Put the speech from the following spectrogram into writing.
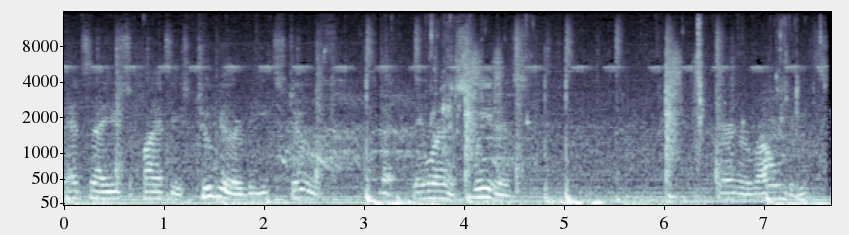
Ed said I used to plant these tubular beets too, but they weren't as sweet as regular round beets.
